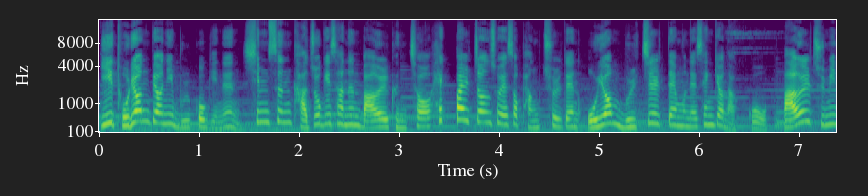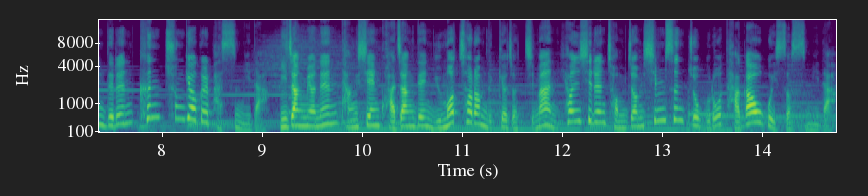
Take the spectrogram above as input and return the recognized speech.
이 돌연변이 물고기는 심슨 가족이 사는 마을 근처 핵발전소에서 방출된 오염 물질 때문에 생겨났고 마을 주민들은 큰 충격을 받습니다. 이 장면은 당시엔 과장된 유머처럼 느껴졌지만 현실은 점점 심슨 쪽으로 다가오고 있었습니다.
